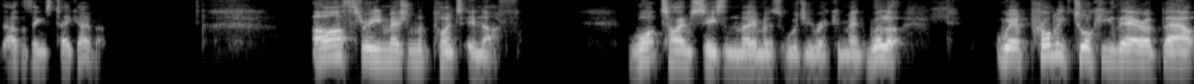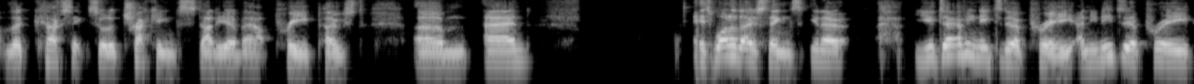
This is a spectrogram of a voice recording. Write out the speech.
the other things take over. Are three measurement points enough? What time season moments would you recommend? Well, look, we're probably talking there about the classic sort of tracking study about pre post um, and it's one of those things, you know, you definitely need to do a pre, and you need to do a pre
